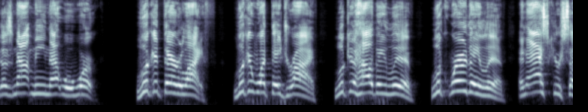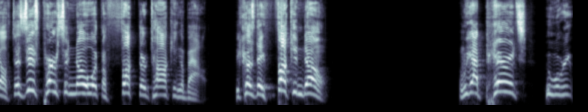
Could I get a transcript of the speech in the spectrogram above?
does not mean that will work. Look at their life. Look at what they drive. Look at how they live. Look where they live and ask yourself, does this person know what the fuck they're talking about? Because they fucking don't. We got parents who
